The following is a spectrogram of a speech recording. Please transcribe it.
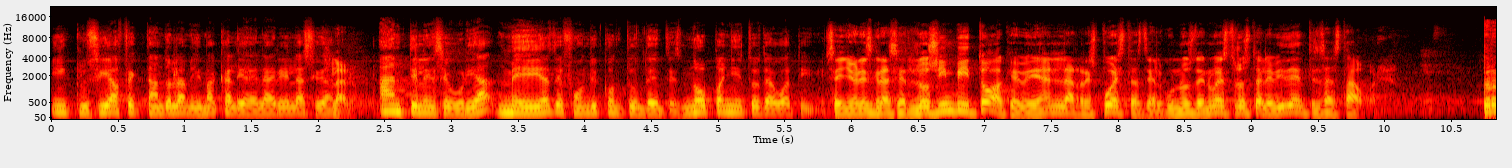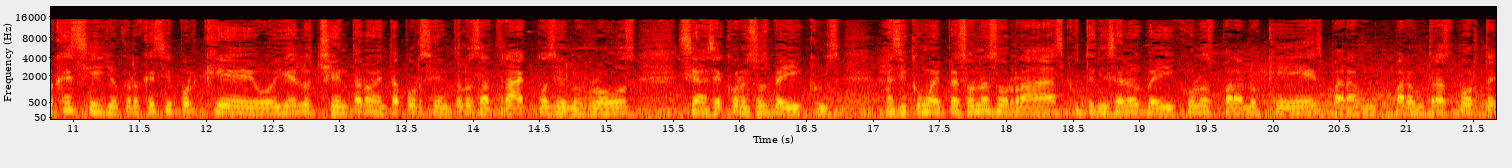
inclusive afectando la misma calidad del área de la ciudad. Ante la inseguridad, medidas de fondo y contundentes, no pañitos de agua tibia. Señores, gracias. Los invito a que vean las respuestas de algunos de nuestros televidentes hasta ahora. Creo que sí, yo creo que sí porque hoy el 80-90% de los atracos y de los robos se hace con esos vehículos. Así como hay personas honradas que utilizan los vehículos para lo que es, para un, para un transporte,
